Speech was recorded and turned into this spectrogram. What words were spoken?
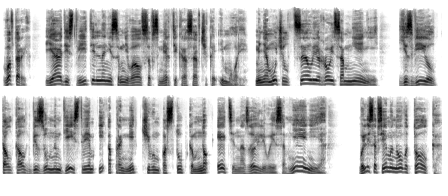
Во-вторых, я действительно не сомневался в смерти красавчика и Мори. Меня мучил целый рой сомнений, язвил, толкал к безумным действиям и опрометчивым поступкам, но эти назойливые сомнения были совсем иного толка.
